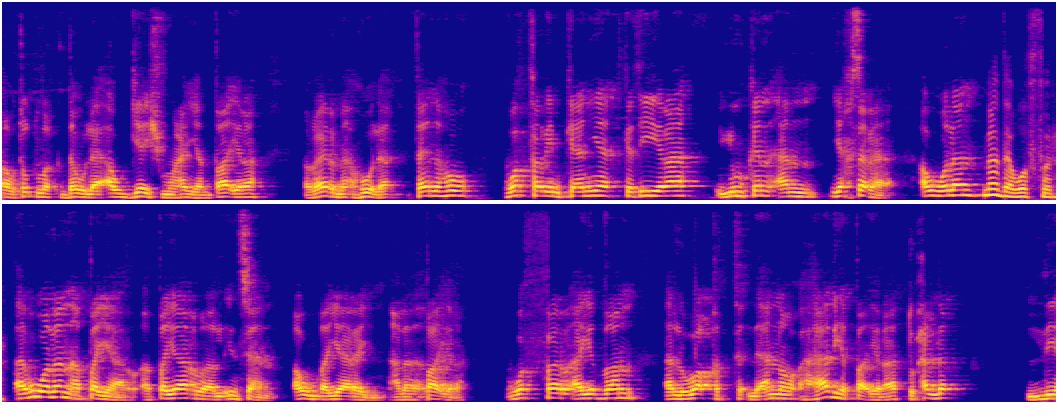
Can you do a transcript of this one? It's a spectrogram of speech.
أو تطلق دولة أو جيش معين طائرة غير مأهولة فإنه وفر إمكانيات كثيرة يمكن أن يخسرها. أولا ماذا وفر؟ أولا الطيار الطيار الإنسان أو طيارين على طائرة. وفر أيضا الوقت لأنه هذه الطائرات تحلق ل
